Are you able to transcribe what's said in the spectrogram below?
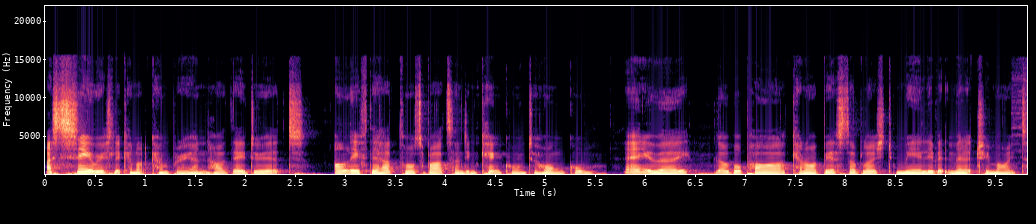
I seriously cannot comprehend how they do it. Only if they had thought about sending King Kong to Hong Kong. Anyway, global power cannot be established merely with military might.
